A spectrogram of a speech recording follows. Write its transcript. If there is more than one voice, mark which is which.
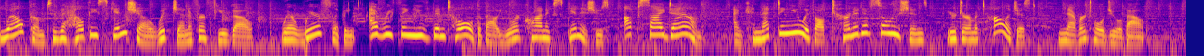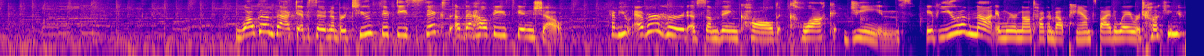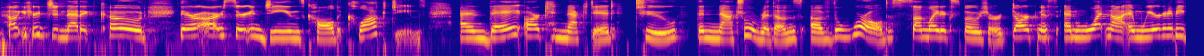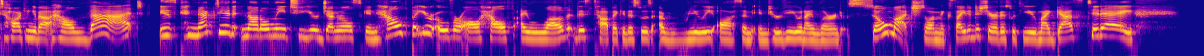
Speaker 1: Welcome to the Healthy Skin Show with Jennifer Fugo, where we're flipping everything you've been told about your chronic skin issues upside down and connecting you with alternative solutions your dermatologist never told you about.
Speaker 2: Welcome back to episode number 256 of the Healthy Skin Show. Have you ever heard of something called clock genes? If you have not, and we're not talking about pants, by the way, we're talking about your genetic code. There are certain genes called clock genes, and they are connected to the natural rhythms of the world sunlight exposure, darkness, and whatnot. And we're going to be talking about how that is connected not only to your general skin health, but your overall health. I love this topic. This was a really awesome interview, and I learned so much. So I'm excited to share this with you. My guest today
